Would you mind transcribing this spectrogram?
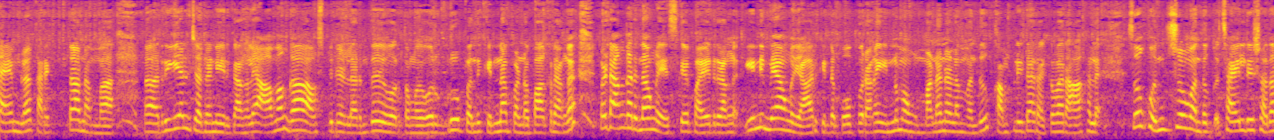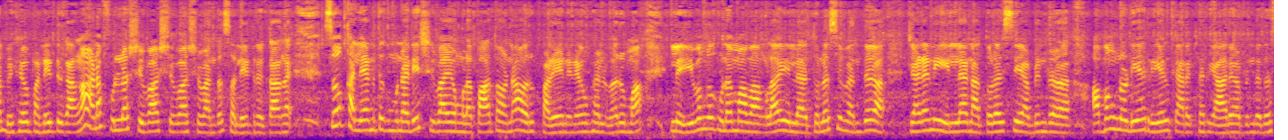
டைமில் கரெக்டாக நம்ம ரியல் ஜனனி இருக்காங்களே அவங்க ஹாஸ்பிட்டல்ல இருந்து ஒருத்தவங்க ஒரு குரூப் வந்து கிட்னாப் பண்ண பார்க்குறாங்க பட் அங்கேருந்து அவங்க எஸ்கேப் ஆகிடுறாங்க இனிமே அவங்க யார்கிட்ட போக போகிறாங்க இன்னும் அவங்க மனநலம் வந்து கம்ப்ளீட்டாக ரெக்கவர் ஆகலை. ஸோ கொஞ்சம் அந்த சைல்டிஷாக தான் பிஹேவ் பண்ணிட்டு இருக்காங்க. ஆனால் ஃபுல்லாக சிவா சிவா சிவான்னு தான் சொல்லிட்டு இருக்காங்க. ஸோ கல்யாணத்துக்கு முன்னாடியே சிவா இவங்கள பார்த்தோன்னா அவருக்கு பழைய நினைவுகள் வருமா? இல்லை இவங்க குணமாவாங்களா? இல்லை துளசி வந்து ஜனனி இல்லை நான் துளசி அப்படின்ற அவங்களுடைய ரியல் கேரக்டர் யார் அப்படின்றத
